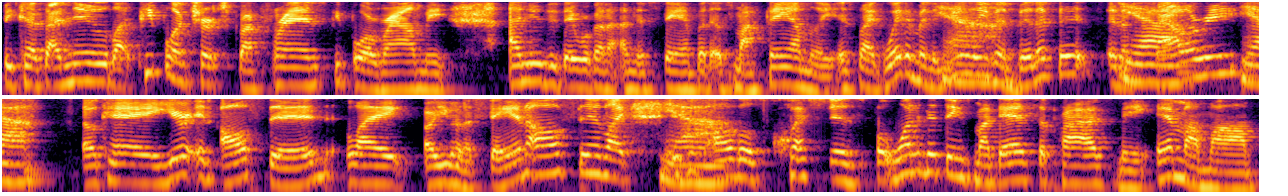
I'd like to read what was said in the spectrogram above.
because I knew like people in church, my friends, people around me, I knew that they were going to understand, but it was my family. It's like, wait a minute, yeah. you're leaving benefits and a salary? Yeah okay, you're in Austin. Like, are you going to stay in Austin? Like, yeah. it's just all those questions. But one of the things my dad surprised me and my mom,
